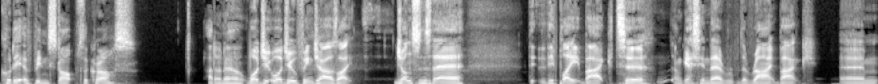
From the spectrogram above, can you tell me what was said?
could it have been stopped? The cross. I don't know. What do you what do you think, Giles? Like Johnson's there. They, they play it back to. I'm guessing they're the right back. Um,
